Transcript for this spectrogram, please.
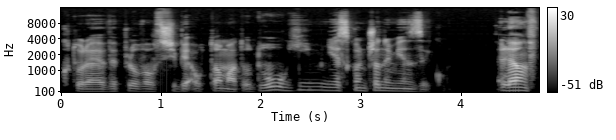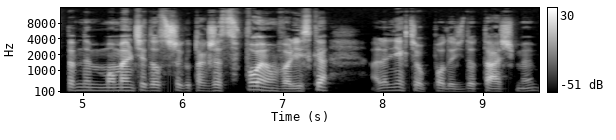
które wypluwał z siebie automat o długim, nieskończonym języku. Leon w pewnym momencie dostrzegł także swoją walizkę, ale nie chciał podejść do taśmy,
